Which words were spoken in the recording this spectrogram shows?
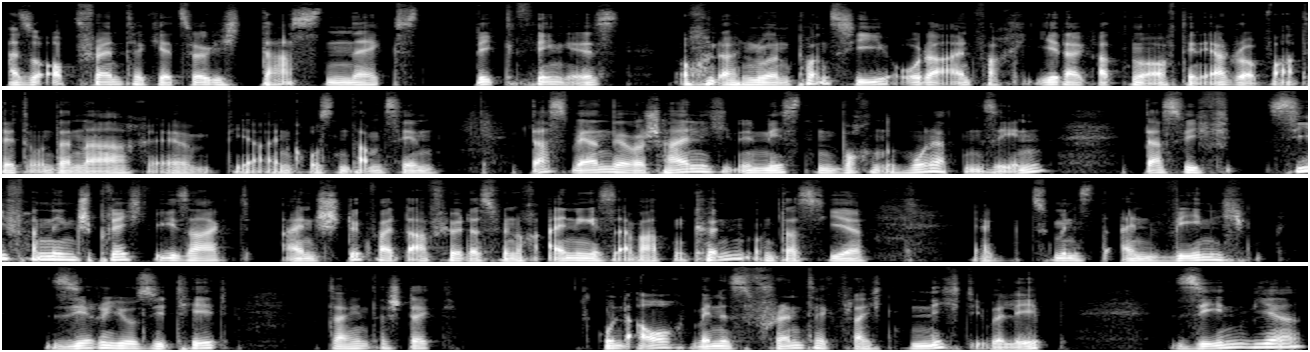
Also ob Frentech jetzt wirklich das next big thing ist oder nur ein Ponzi oder einfach jeder gerade nur auf den Airdrop wartet und danach äh, wir einen großen Dump sehen, das werden wir wahrscheinlich in den nächsten Wochen und Monaten sehen. Das VC-Funding spricht, wie gesagt, ein Stück weit dafür, dass wir noch einiges erwarten können und dass hier ja zumindest ein wenig Seriosität dahinter steckt. Und auch wenn es Frentech vielleicht nicht überlebt, sehen wir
